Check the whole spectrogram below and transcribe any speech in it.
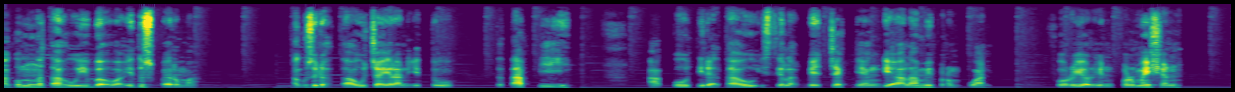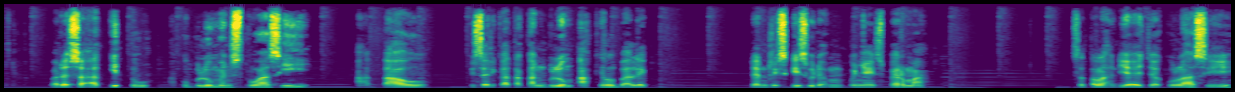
Aku mengetahui bahwa itu sperma. Aku sudah tahu cairan itu, tetapi aku tidak tahu istilah becek yang dialami perempuan. For your information, pada saat itu aku belum menstruasi atau bisa dikatakan belum akil balik dan Rizky sudah mempunyai sperma. Setelah dia ejakulasi,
